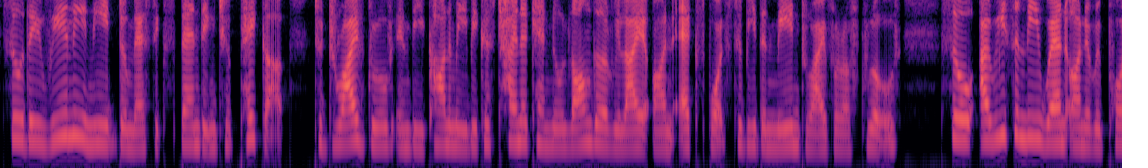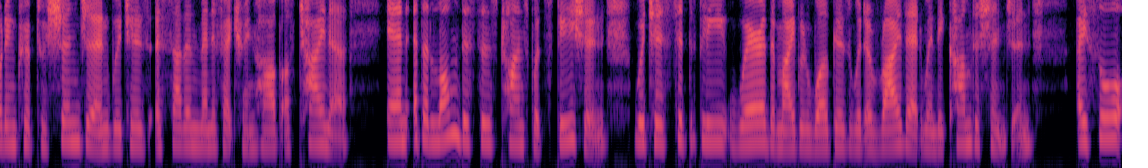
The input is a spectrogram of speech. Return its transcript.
so they really need domestic spending to pick up to drive growth in the economy because China can no longer rely on exports to be the main driver of growth. So I recently went on a reporting trip to Shenzhen, which is a southern manufacturing hub of China. And at the long distance transport station, which is typically where the migrant workers would arrive at when they come to Shenzhen, I saw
